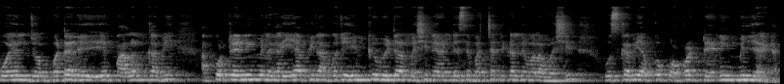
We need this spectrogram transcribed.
कोयल, जो बटर है, ये पालन का भी आपको ट्रेनिंग मिलेगा या फिर आपको जो इंक्यूबेटर मशीन है, अंडे से बच्चा निकलने वाला मशीन उसका भी आपको प्रॉपर ट्रेनिंग मिल जाएगा।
